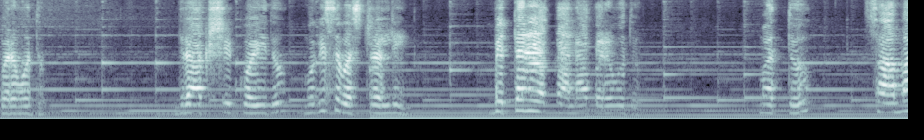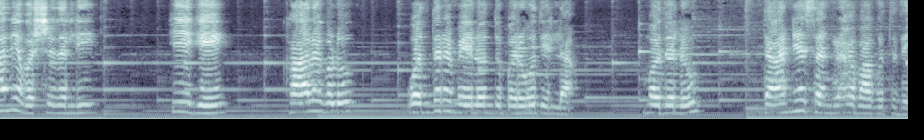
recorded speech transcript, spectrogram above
ಬರುವುದು. ದ್ರಾಕ್ಷಿ ಕೊಯ್ದು ಮುಗಿಸುವಷ್ಟರಲ್ಲಿ ಬಿತ್ತನೆಯ ಕಾಲ ಬರುವುದು. ಮತ್ತು ಸಾಮಾನ್ಯ ವರ್ಷದಲ್ಲಿ ಹೀಗೆ ಕಾಲಗಳು ಒಂದರ ಮೇಲೊಂದು ಬರುವುದಿಲ್ಲ. ಮೊದಲು ಧಾನ್ಯ ಸಂಗ್ರಹವಾಗುತ್ತದೆ.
